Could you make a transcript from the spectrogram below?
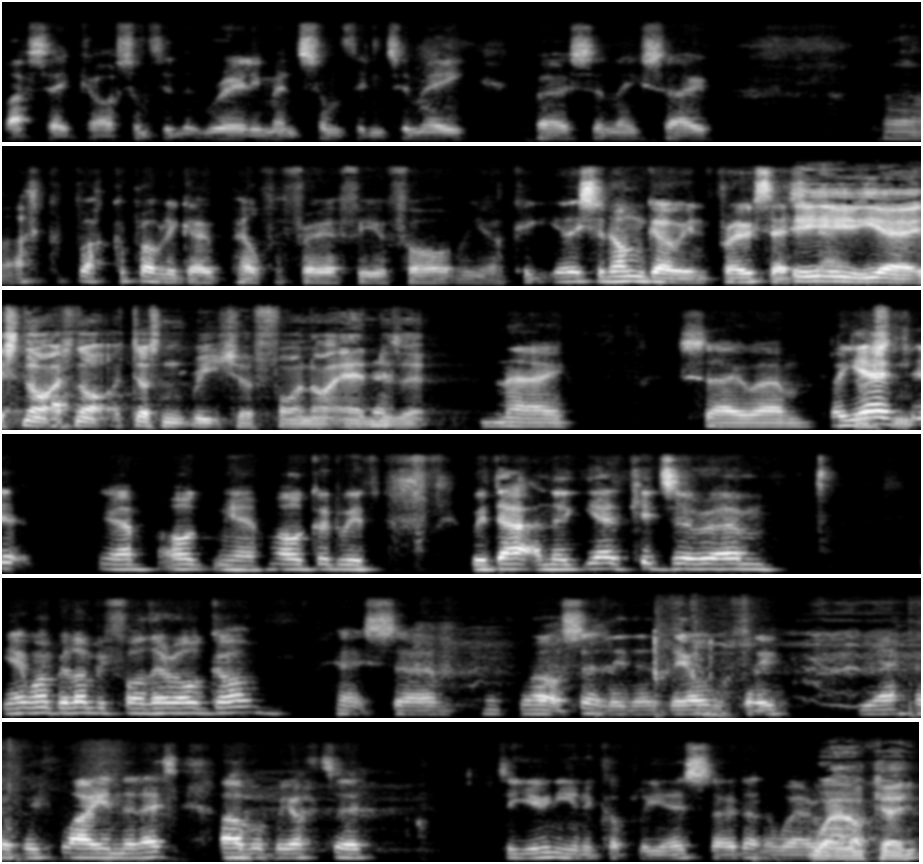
classic or something that really meant something to me personally. So uh, I, could, I could probably go pill for three or three or four. You know, it's an ongoing process. Yeah, it's not. It's not. It doesn't reach a finite end, is it? No. So, um, but yeah, yeah, all yeah, all good with with that. And the yeah, the kids are um, yeah, it won't be long before they're all gone. It's um, well, certainly the, the older two. Yeah, they'll be flying the next. I will be off to to uni in a couple of years, so I don't know where. Wow. Okay.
